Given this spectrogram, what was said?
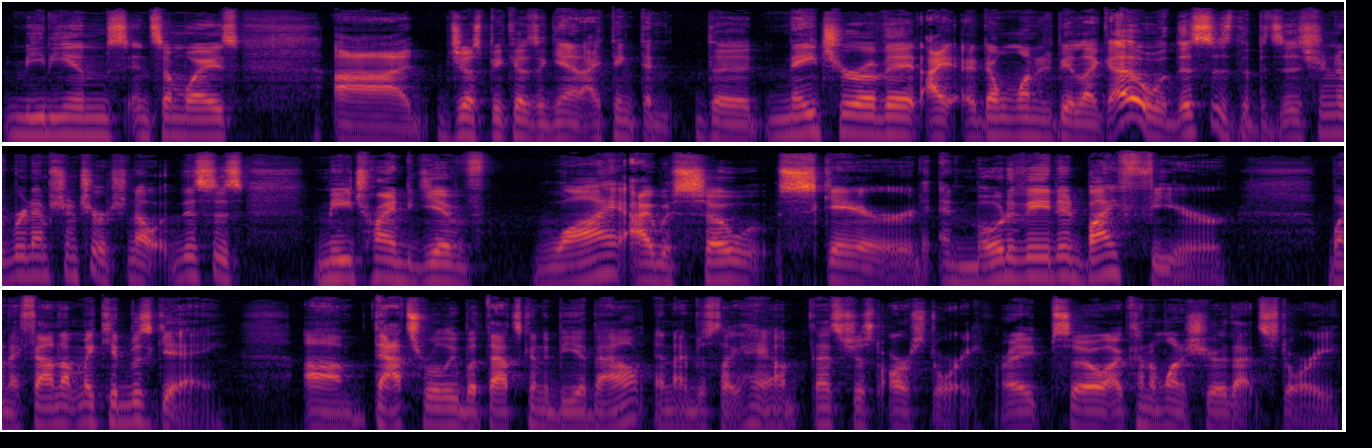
mediums in some ways. Uh, just because, again, I think the the nature of it, I, I don't want it to be like, oh, this is the position of Redemption Church. No, this is me trying to give why I was so scared and motivated by fear when I found out my kid was gay. Um, that's really what that's going to be about. And I'm just like, hey, I'm, that's just our story, right? So I kind of want to share that story.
